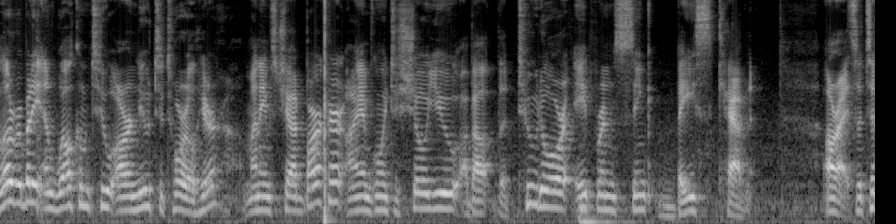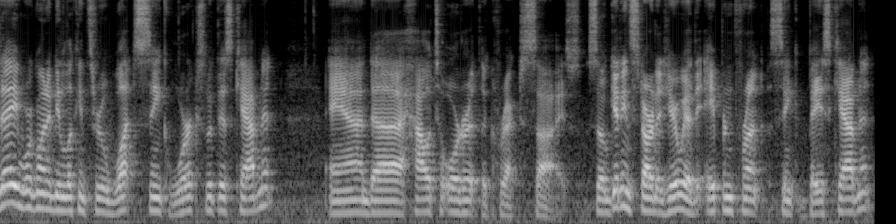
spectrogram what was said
Hello everybody and welcome to our new tutorial here. My name is Chad Barker. I am going to show you about the two-door apron sink base cabinet. Alright, so today we're going to be looking through what sink works with this cabinet and uh, how to order it the correct size. So getting started here, we have the apron front sink base cabinet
